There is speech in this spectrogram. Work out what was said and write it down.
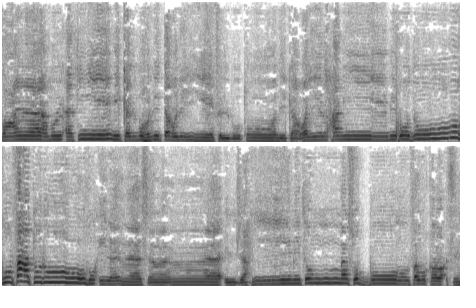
طعام الأثيم كالمهل تغلي في البطون كغلي الحميم. خذوه فاعتلوه إلى سواء الجحيم ثم صبوا فوق رأسه.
